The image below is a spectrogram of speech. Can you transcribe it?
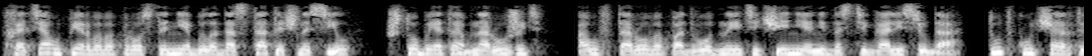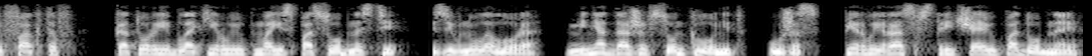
Хотя у первого просто не было достаточно сил, чтобы это обнаружить, а у второго подводные течения не достигали сюда. Тут куча артефактов, которые блокируют мои способности, зевнула Лора. Меня даже в сон клонит. Ужас. Первый раз встречаю подобное.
